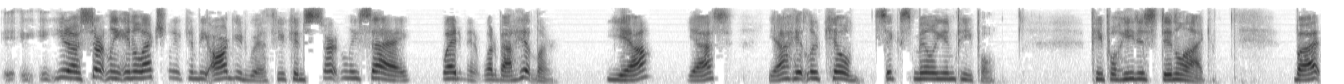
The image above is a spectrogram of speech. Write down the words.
You know, certainly intellectually it can be argued with. You can certainly say, "Wait a minute, what about Hitler?" Yeah, yes, yeah, Hitler killed six million people, people he just didn't like. But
